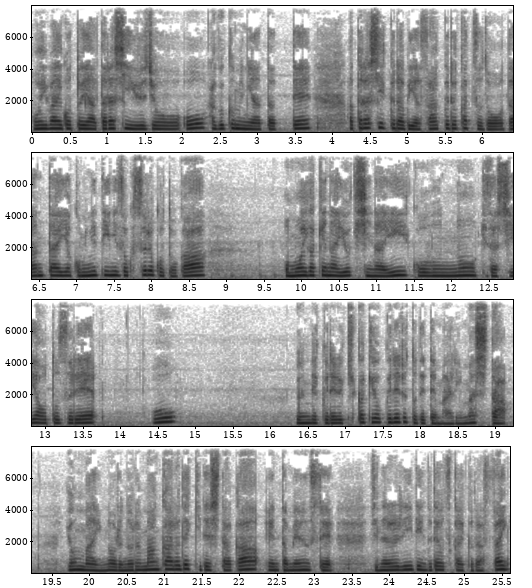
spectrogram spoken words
お祝い事や新しい友情を育むにあたって新しいクラブやサークル活動団体やコミュニティに属することが思いがけない予期しない幸運の兆しや訪れを生んでくれるきっかけをくれると出てまいりました。4枚のルノルマンカードデッキでしたがエンタメ運勢ジェネラルリーディングでお使いください。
